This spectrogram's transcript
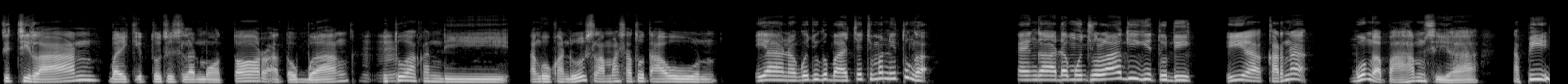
cicilan baik itu cicilan motor atau bank Mm-mm. itu akan ditangguhkan dulu selama satu tahun. iya nah gue juga baca cuman itu nggak kayak nggak ada muncul lagi gitu di Iya, karena gue nggak paham sih ya. Tapi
